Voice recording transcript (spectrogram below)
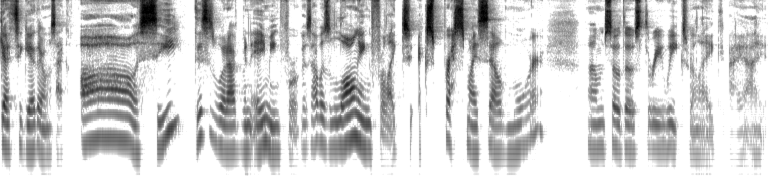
get together and was like, oh, see, this is what I've been aiming for because I was longing for like to express myself more. Um, so those three weeks were like I, I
